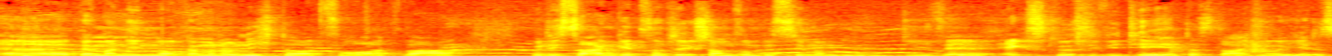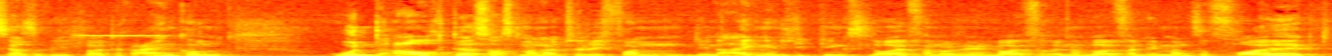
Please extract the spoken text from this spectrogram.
äh, wenn, man noch, wenn man noch nicht dort vor Ort war, würde ich sagen, geht es natürlich schon so ein bisschen um diese Exklusivität, dass da halt nur jedes Jahr so wenig Leute reinkommen und auch das, was man natürlich von den eigenen Lieblingsläufern oder den Läuferinnen und Läufern, denen man so folgt,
